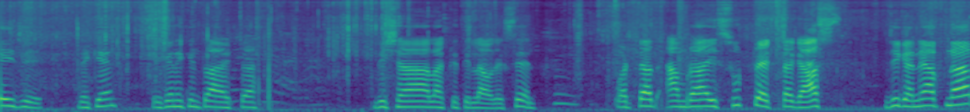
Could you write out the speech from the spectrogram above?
এই যে দেখেন এখানে কিন্তু আরেকটা বিশাল আকৃতির লাউ দেখছেন? অর্থাৎ আমরা এই ছোট্ট একটা গাছ যেখানে আপনার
